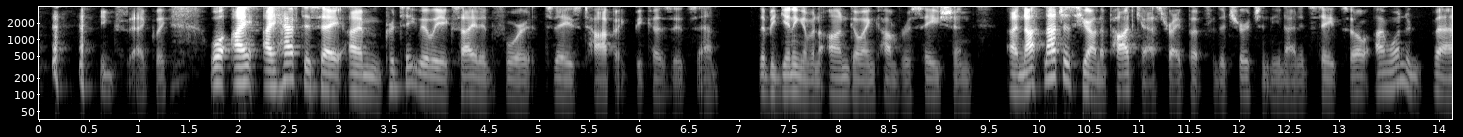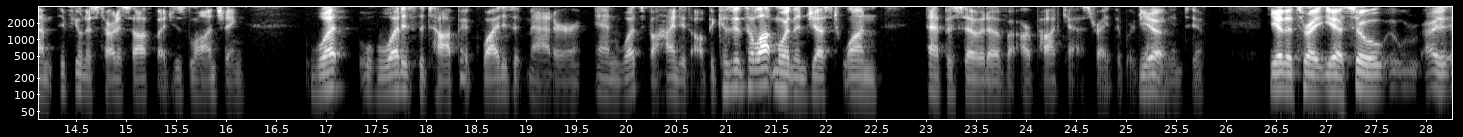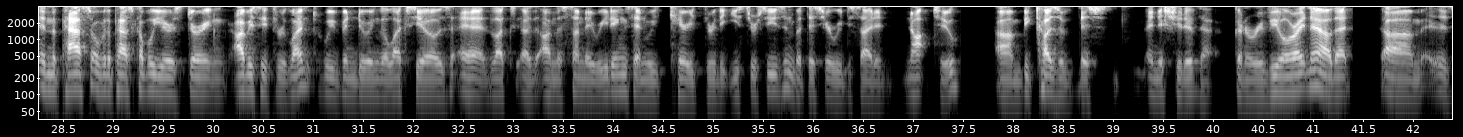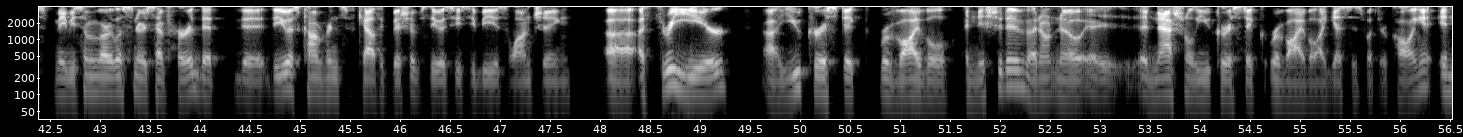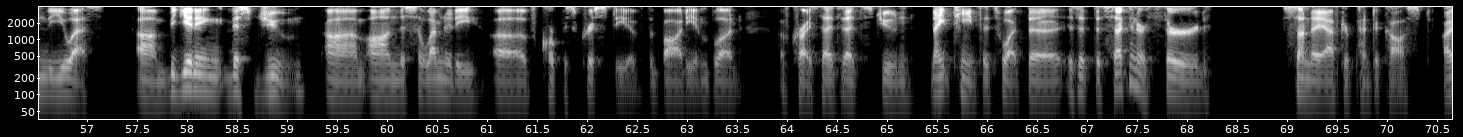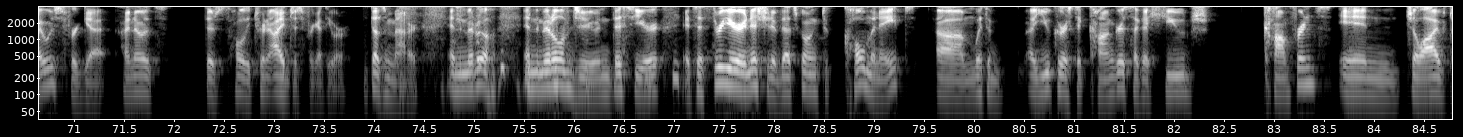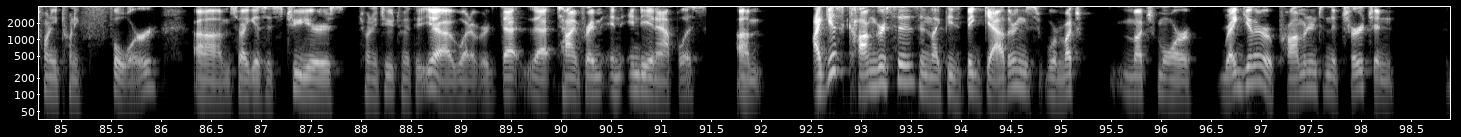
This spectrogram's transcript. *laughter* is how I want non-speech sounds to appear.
Exactly. Well i i have to say i'm particularly excited for today's topic because it's um, the beginning of an ongoing conversation, uh, not not just here on the podcast, right, but for the church in the United States. So I wondered um, if you want to start us off by just launching what what is the topic, why does it matter, and what's behind it all? Because it's a lot more than just one episode of our podcast, right, that we're jumping yeah. into. Yeah, that's right. Yeah. So in the past, over the past couple years, during obviously through Lent, we've been doing the Lexios and uh, on the Sunday readings, and we carried through the Easter season. But this year, we decided not to um, because of this initiative that I'm going to reveal right now. That um, is maybe some of our listeners have heard that the the U.S. Conference of Catholic Bishops, the USCCB, is launching uh, a three year uh, Eucharistic Revival Initiative. I don't know, a, a, National Eucharistic Revival, I guess is what they're calling it in the US, um, beginning this June um, on the solemnity of Corpus Christi, of the body and blood of Christ. That, that's June 19th. It's what? the Is it the second or third Sunday after Pentecost? I always forget. I know it's there's Holy Trinity. I just forget the order. It doesn't matter. In the middle in the middle of June this year, it's a three year initiative that's going to culminate um, with a, a, Eucharistic Congress, like a huge conference in July of 2024. Um, so I guess it's two years, 22, 23, yeah, whatever that that time frame in Indianapolis. Um, I guess congresses and like these big gatherings were much much more regular or prominent in the church and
